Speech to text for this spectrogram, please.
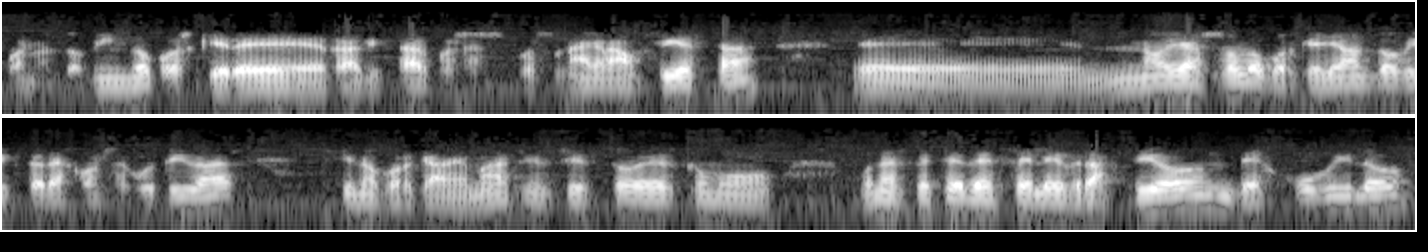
bueno el domingo pues quiere realizar pues, pues una gran fiesta eh, no ya solo porque llevan dos victorias consecutivas sino porque además insisto es como una especie de celebración de júbilo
